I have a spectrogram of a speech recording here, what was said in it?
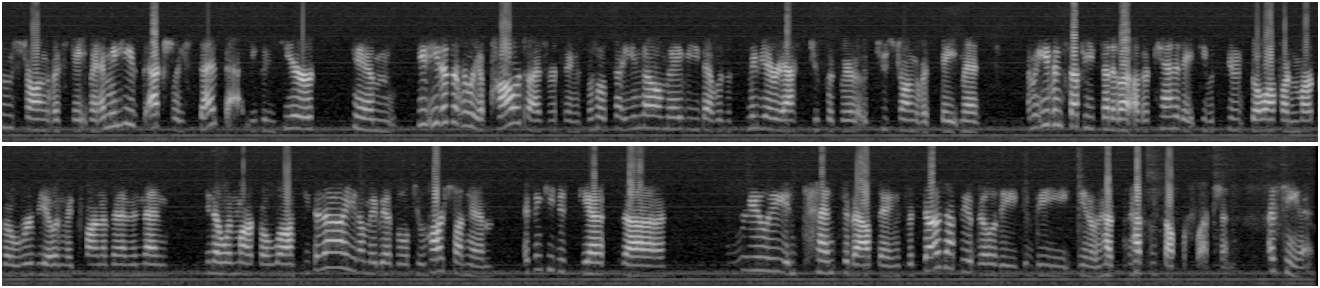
too strong of a statement. I mean, he's actually said that. You can hear him. He, he doesn't really apologize for things, but he'll say, you know, maybe that was maybe I reacted too quickly, or that was too strong of a statement. I mean, even stuff he said about other candidates, he would you know, go off on Marco Rubio and make fun of him, and then, you know, when Marco lost, he said, ah, you know, maybe I was a little too harsh on him. I think he just gets uh, really intense about things, but does have the ability to be, you know, have have some self reflection. I've seen it.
